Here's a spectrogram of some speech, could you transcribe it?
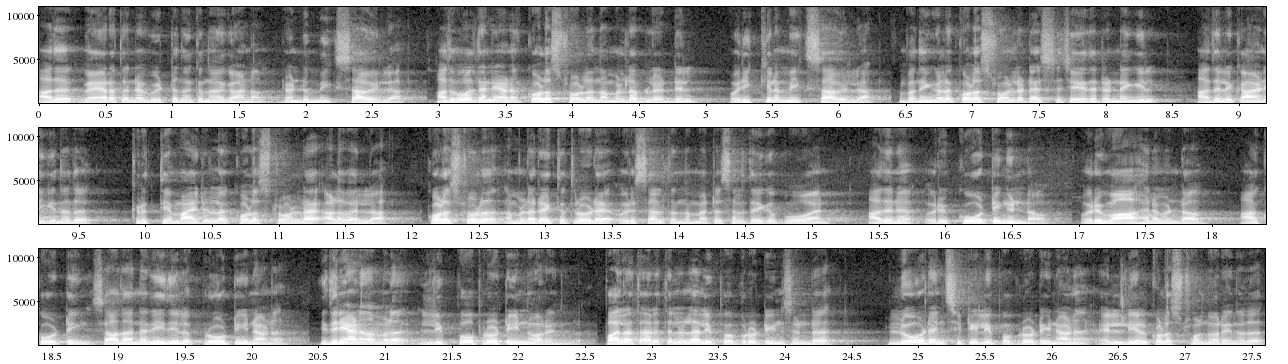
അത് വേറെ തന്നെ വിട്ടു നിൽക്കുന്നത് കാണാം. രണ്ടും മിക്സ് ആവില്ല. അതുപോലെ തന്നെയാണ് കൊളസ്ട്രോൾ നമ്മളുടെ ബ്ലഡിൽ ഒരിക്കലും മിക്സ് ആവില്ല. അപ്പോൾ നിങ്ങൾ കൊളസ്ട്രോളിന്റെ ടെസ്റ്റ് ചെയ്തിട്ടുണ്ടെങ്കിൽ അതിൽ കാണിക്കുന്നത് കൃത്യമായിട്ടുള്ള കൊളസ്ട്രോളിന്റെ അളവല്ല. കൊളസ്ട്രോൾ നമ്മുടെ രക്തത്തിലൂടെ ഒരു സ്ഥലത്തു നിന്നും മറ്റു സ്ഥലത്തേക്ക് പോകാൻ അതിന് ഒരു കോട്ടിംഗ് ഉണ്ടാവും. ഒരു വാഹനം ഉണ്ടാവും. ആ കോട്ടിംഗ് സാധാരണ രീതിയിൽ പ്രോട്ടീനാണ് ഇതിനെയാണ് നമ്മൾ ലിപ്പോ പ്രോട്ടീൻ എന്ന് പറയുന്നത്. പല തരത്തിലുള്ള ലിപ്പോ പ്രോട്ടീൻസ് ഉണ്ട്. ലോ ഡെൻസിറ്റി ലിപ്പോ പ്രോട്ടീൻ ആണ് എൽ ഡി എൽ കൊളസ്ട്രോൾ എന്ന് പറയുന്നത്.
